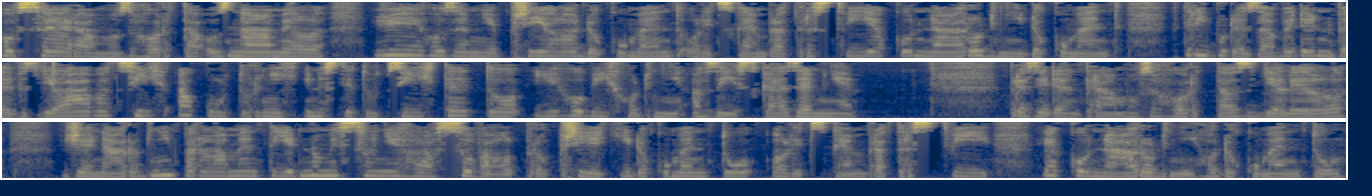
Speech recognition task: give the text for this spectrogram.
José Ramos Horta oznámil, že jeho země přijala dokument o lidském bratrství jako národní dokument, který bude zaveden ve vzdělávacích a kulturních institucích této jihovýchodní azijské země. Prezident Ramos Horta sdělil, že Národní parlament jednomyslně hlasoval pro přijetí dokumentu o lidském bratrství jako národního dokumentu.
